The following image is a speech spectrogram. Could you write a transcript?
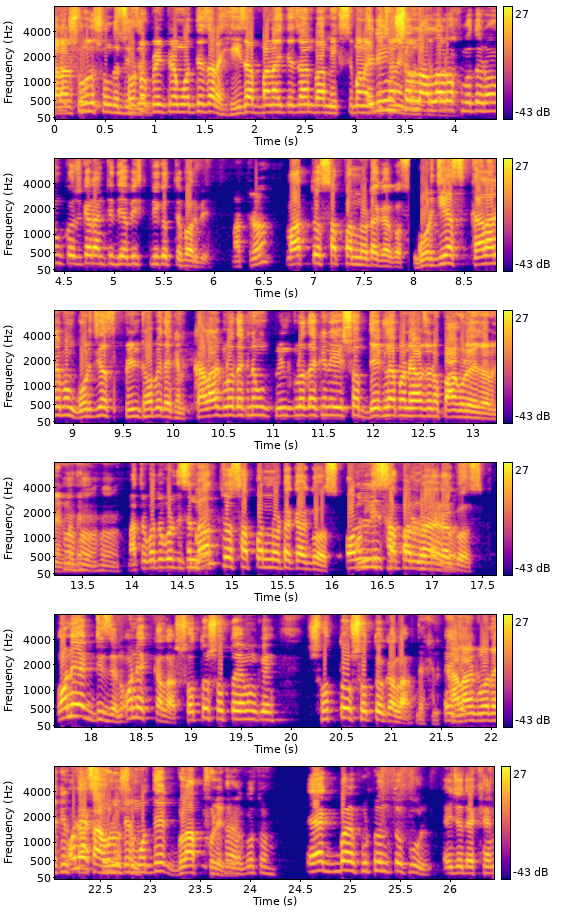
কালার সুন্দর সুন্দর ছোট প্রিন্টের মধ্যে যারা হিজাব বানাইতে চান বা মিক্সি বানাইতে চান ইনশাআল্লাহ আল্লাহর রহমতে রং কোচ গ্যারান্টি দিয়ে বিক্রি করতে পারবে। মাত্র? মাত্র ছাপ্পান্ন টাকা গজ। গর্জিয়াস কালার এবং গর্জিয়াস প্রিন্ট হবে দেখেন কালারগুলো দেখেন এবং প্রিন্টগুলো দেখেন এই সব দেখলে আপনার নেওয়ার জন্য পাগল হয়ে যাবেন এগুলো মাত্র কত করে দিচ্ছেন মাত্র ছাপ্পান্ন টাকা গজ। অনলি Only 56 টাকা টাকা অনেক ডিজাইন অনেক কালার শত শত এবং শত শত কালার দেখেন কালারগুলো দেখেন কাঁচা হলুদের মধ্যে গোলাপ ফুল। হ্যাঁ একবার ফুটন্ত ফুল। এই যে দেখেন।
